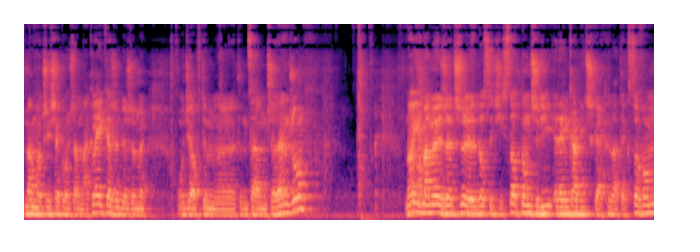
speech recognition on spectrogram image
mamy oczywiście jakąś tam naklejkę, że bierzemy udział w tym, e, tym całym challenge'u. No i mamy rzecz e, dosyć istotną, czyli rękawiczkę lateksową,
